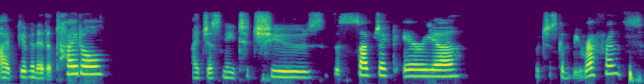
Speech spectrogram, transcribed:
I've given it a title. I just need to choose the subject area, which is going to be reference.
